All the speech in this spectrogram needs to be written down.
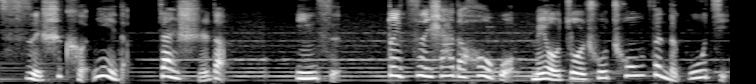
死是可逆的、暂时的，因此对自杀的后果没有做出充分的估计。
